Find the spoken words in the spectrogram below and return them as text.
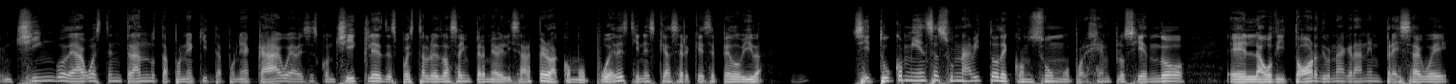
Un chingo de agua está entrando, tapone aquí, tapone acá, güey. A veces con chicles, después tal vez vas a impermeabilizar, pero a como puedes tienes que hacer que ese pedo viva. Si tú comienzas un hábito de consumo, por ejemplo, siendo el auditor de una gran empresa, güey,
